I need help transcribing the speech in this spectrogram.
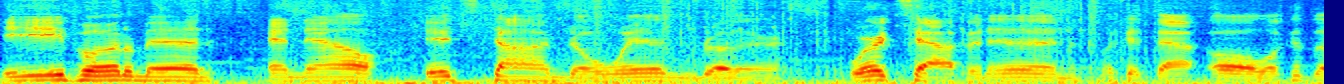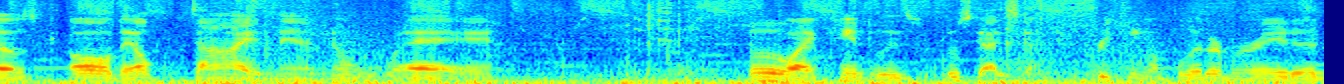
He put him in. And now it's time to win, brother. We're tapping in. Look at that. Oh, look at those. Oh, they all died, man. No way. Oh, I can't believe those guys got freaking obliterated.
